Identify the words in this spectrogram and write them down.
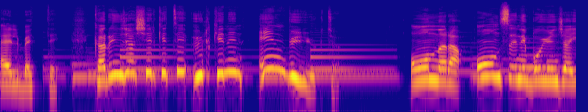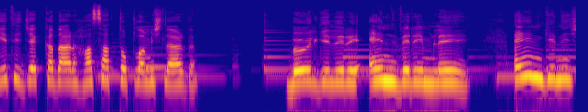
Elbette karınca şirketi ülkenin en büyüktü. Onlara 10 sene boyunca yetecek kadar hasat toplamışlardı. Bölgeleri en verimli, en geniş,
